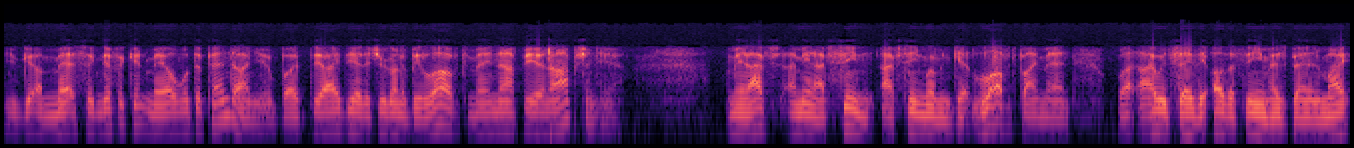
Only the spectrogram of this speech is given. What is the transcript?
You get a ma- significant male will depend on you, but the idea that you're going to be loved may not be an option here. I mean, I've I mean I've seen I've seen women get loved by men, but I would say the other theme has been in my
